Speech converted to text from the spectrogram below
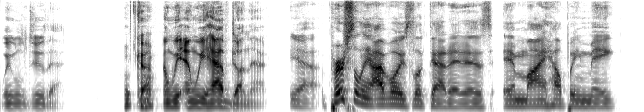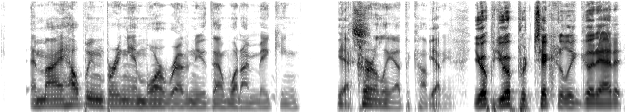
we will do that Okay. and we and we have done that Yeah. Personally, I've always looked at it as am I helping make am I helping bring in more revenue than what I'm making yes currently at the Yep. company? You're you're particularly good at it.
